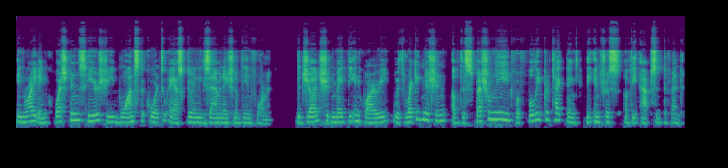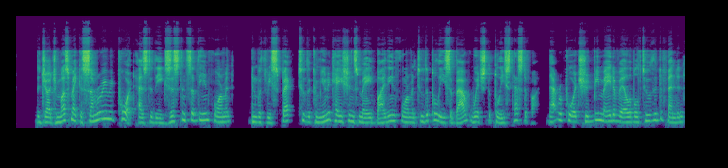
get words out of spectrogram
in writing questions he or she wants the court to ask during the examination of the informant. The judge should make the inquiry with recognition of the special need for fully protecting the interests of the absent defendant. The judge must make a summary report as to the existence of the informant and with respect to the communications made by the informant to the police about which the police testify. That report should be made available to the defendant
